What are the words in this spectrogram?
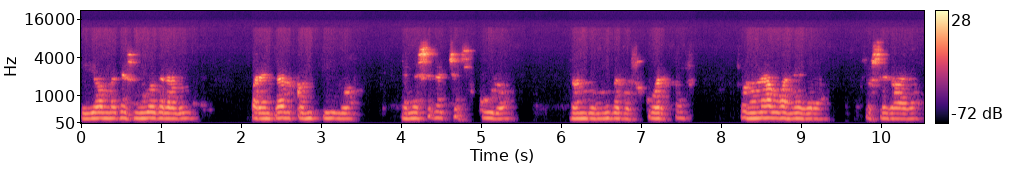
y yo me desnudo de la luz para entrar contigo en ese lecho oscuro donde viven los cuerpos con un agua negra sosegada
